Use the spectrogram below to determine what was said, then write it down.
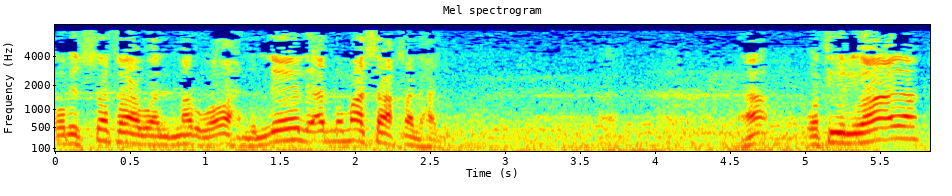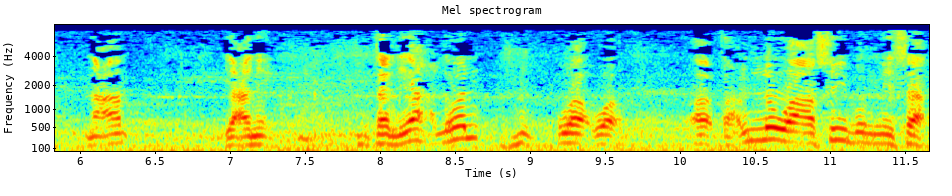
وبالصفا والمروة وحده ليه؟ لأنه ما ساق الهدي. ها؟ وفي رواية نعم يعني فليحلل و, و حلوا واصيبوا النساء.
